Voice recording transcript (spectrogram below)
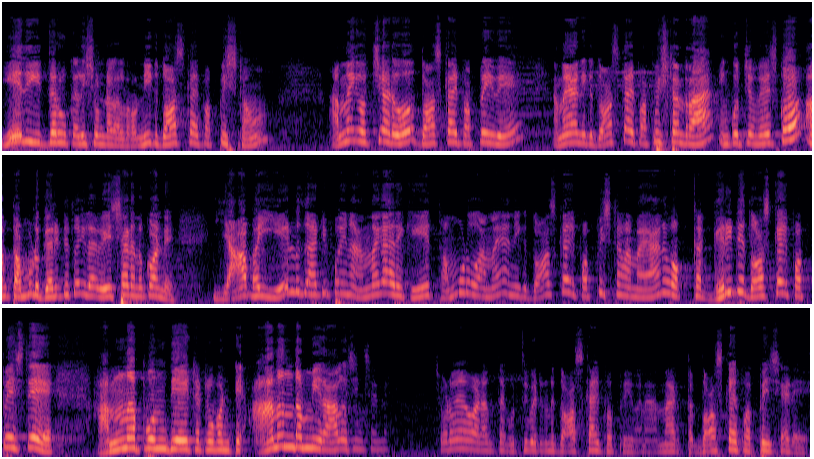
ఏది ఇద్దరు కలిసి ఉండగలరు? నీకు దోసకాయ పప్పు ఇష్టం. అన్నయ్య వచ్చాడు దోసకాయ పప్పు ఇవే అన్నయ్య నీకు దోసకాయ పప్పు ఇష్టం రా ఇంకొంచెం వేసుకో. అని తమ్ముడు గరిటితో ఇలా వేశాడు అనుకోండి. యాభై ఏళ్ళు దాటిపోయిన అన్నగారికి తమ్ముడు అన్నయ్య నీకు దోసకాయ పప్పు ఇష్టం అన్నయ్య అని ఒక్క గరిటి దోసకాయ పప్పు వేస్తే అన్న పొందేటటువంటి ఆనందం మీరు ఆలోచించండి. చూడవే వాడంతా గుర్తుపెట్టుకుని దోసకాయ పప్పు ఏమని అన్న దోసకాయ పప్పు వేసాడే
